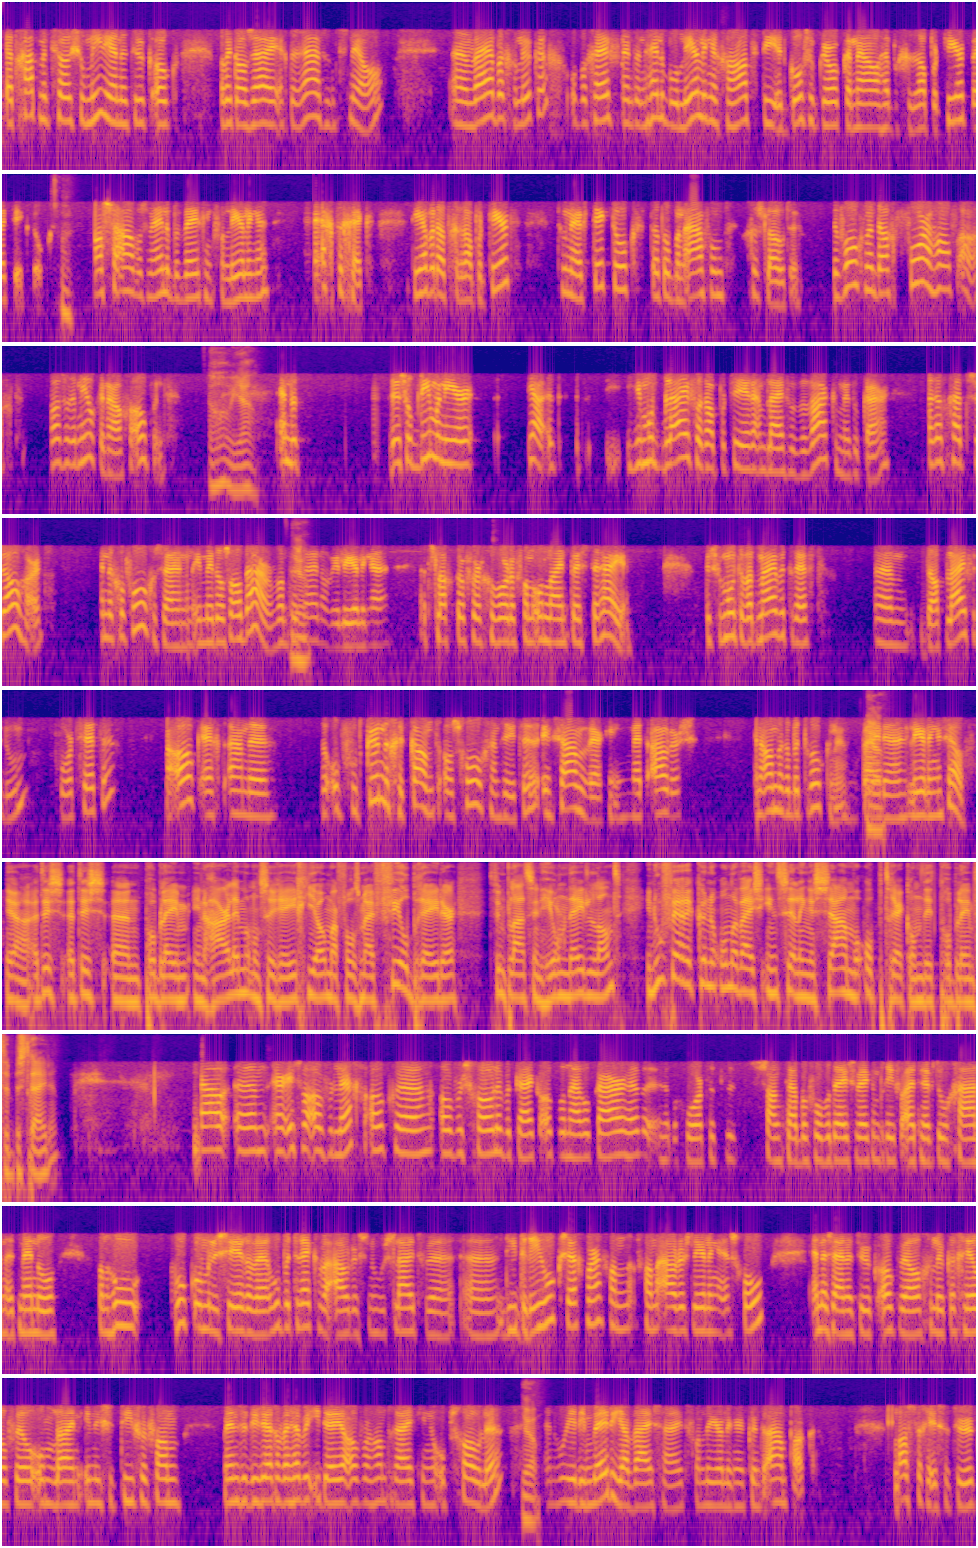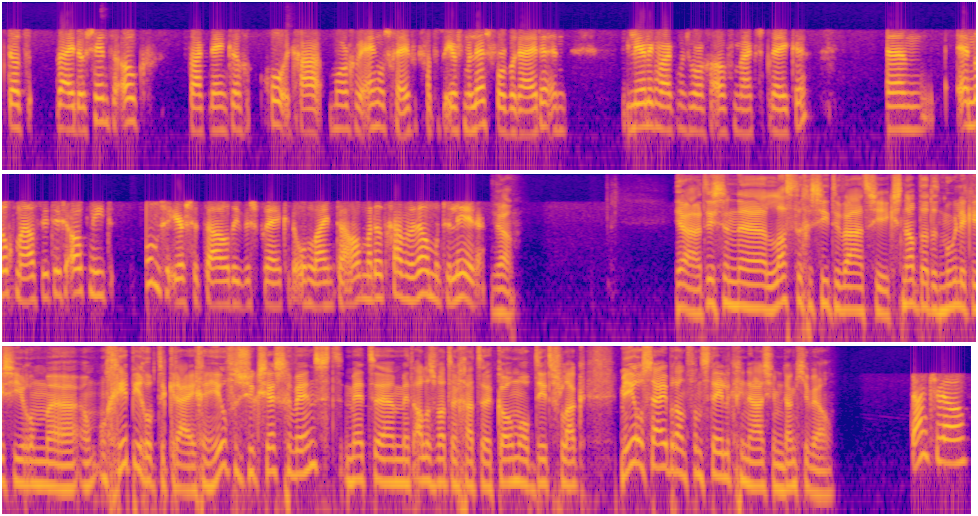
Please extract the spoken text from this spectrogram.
het gaat met social media natuurlijk ook, wat ik al zei, echt razendsnel. Uh, wij hebben gelukkig op een gegeven moment een heleboel leerlingen gehad... die het Gossip Girl kanaal hebben gerapporteerd bij TikTok. Massaal was een hele beweging van leerlingen. Echt te gek. Die hebben dat gerapporteerd. Toen heeft TikTok dat op een avond gesloten. De volgende dag voor half acht was er een nieuw kanaal geopend. Oh ja. En dat, dus op die manier, ja, het, je moet blijven rapporteren en blijven bewaken met elkaar. Maar het gaat zo hard. En de gevolgen zijn inmiddels al daar. Want er Ja. zijn alweer leerlingen het slachtoffer geworden van online pesterijen. Dus we moeten wat mij betreft ehm, dat blijven doen, voortzetten. Maar ook echt aan de, de opvoedkundige kant als school gaan zitten... in samenwerking met ouders en andere betrokkenen bij Ja. de leerlingen zelf. Ja, het is, het is een probleem in Haarlem, in onze regio, maar volgens mij veel breder. Het vindt plaats in heel Nederland. In hoeverre kunnen onderwijsinstellingen samen optrekken om dit probleem te bestrijden? Nou, ehm, er is wel overleg, ook eh, over scholen. We kijken ook wel naar elkaar. Hè. We hebben gehoord dat het Sancta bijvoorbeeld deze week een brief uit heeft doen gaan. Het Mendel, van hoe, hoe communiceren we, hoe betrekken we ouders... en hoe sluiten we eh, die driehoek, zeg maar, van, van ouders, leerlingen en school. En er zijn natuurlijk ook wel gelukkig heel veel online initiatieven van mensen die zeggen... we hebben ideeën over handreikingen op scholen... Ja. en hoe je die mediawijsheid van leerlingen kunt aanpakken. Lastig is natuurlijk dat wij docenten ook vaak denken... goh, ik ga morgen weer Engels geven, ik ga tot eerst mijn les voorbereiden... en die leerling waar ik me zorgen over maak spreken. Ehm, en nogmaals, dit is ook niet onze eerste taal die we spreken, de online taal... maar dat gaan we wel moeten leren. Ja. Ja, het is een eh, lastige situatie. Ik snap dat het moeilijk is hier om, eh, om een grip hierop te krijgen. Heel veel succes gewenst met, eh, met alles wat er gaat komen op dit vlak. Merel Seijbrand van Stedelijk Gymnasium, dankjewel. Dankjewel.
